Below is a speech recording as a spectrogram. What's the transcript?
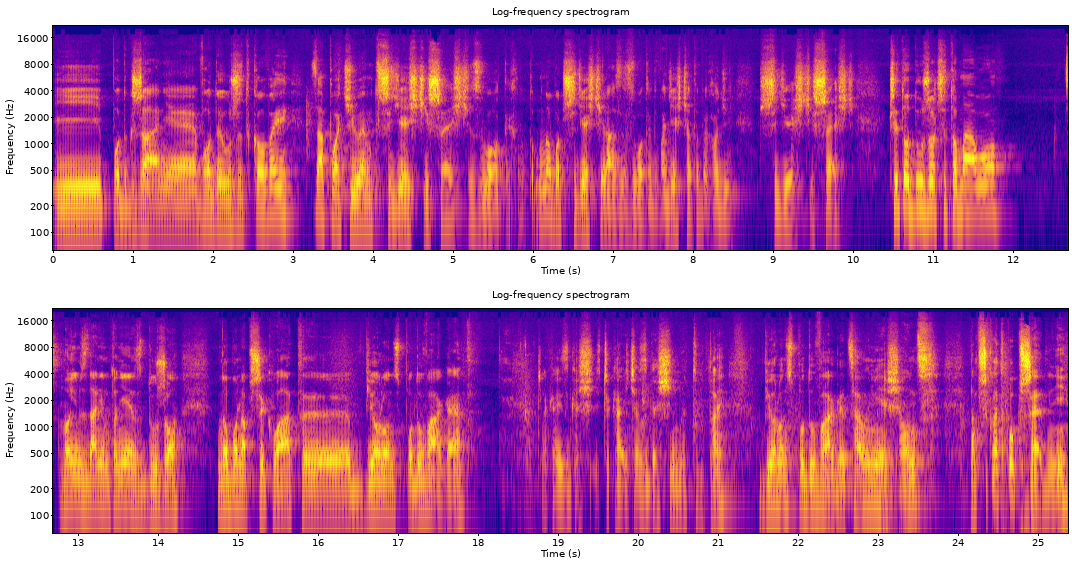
i podgrzanie wody użytkowej zapłaciłem 36 zł. No, to, no bo 30 razy złoty 20 to wychodzi 36. Czy to dużo, czy to mało? Moim zdaniem to nie jest dużo, no bo na przykład e, biorąc pod uwagę, czekaj, zgasi, czekajcie, zgasimy tutaj, biorąc pod uwagę cały miesiąc, na przykład poprzedni,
